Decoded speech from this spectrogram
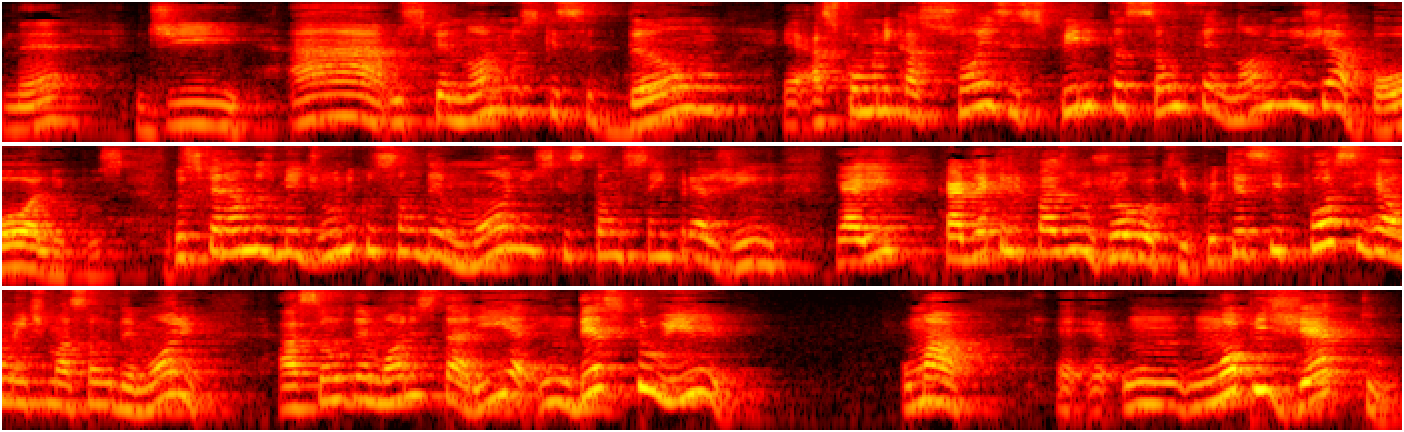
né? De ah, os fenômenos que se dão, as comunicações espíritas são fenômenos diabólicos, os fenômenos mediúnicos são demônios que estão sempre agindo. E aí Kardec ele faz um jogo aqui, porque se fosse realmente uma ação do demônio, a ação do demônio estaria em destruir uma, é, é um, um objeto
